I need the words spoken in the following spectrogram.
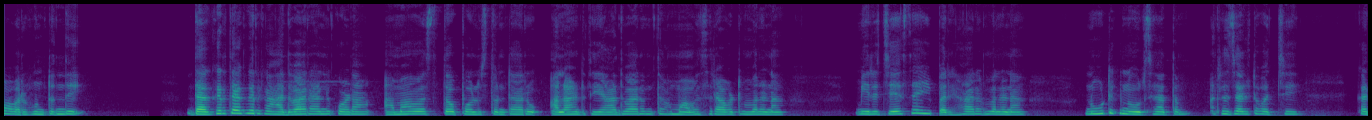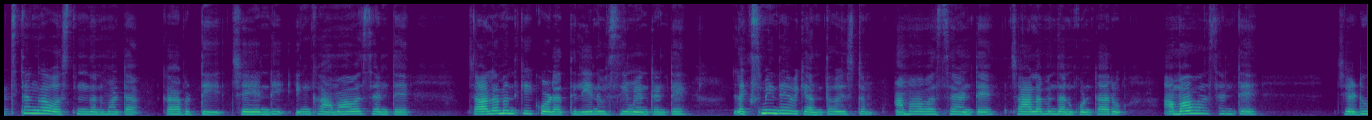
పవర్ ఉంటుంది. దగ్గర దగ్గరగా ఆదివారాన్ని కూడా అమావాస్యతో పోలుస్తుంటారు. అలాంటిది ఆదివారంతో అమావాస్య రావటం వలన మీరు చేసే ఈ పరిహారం వలన నూటికి నూరు శాతం రిజల్ట్ వచ్చి ఖచ్చితంగా వస్తుందన్నమాట. కాబట్టి చేయండి. ఇంకా అమావాస్య అంటే చాలామందికి కూడా తెలియని విషయం ఏంటంటే లక్ష్మీదేవికి ఎంతో ఇష్టం. అమావాస్య అంటే చాలామంది అనుకుంటారు అమావాస్య అంటే చెడు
